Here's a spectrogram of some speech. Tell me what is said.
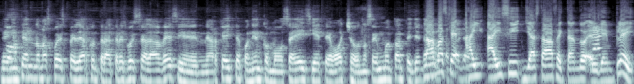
de por- Nintendo nomás puedes pelear contra tres veces a la vez y en arcade te ponían como 6, 7, 8, no sé, un montón te llenaban Nada la más que ahí, ahí sí ya estaba afectando el La gameplay.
